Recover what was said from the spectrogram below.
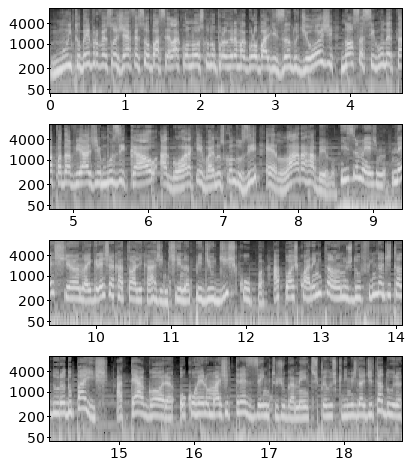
Muito bem, professor Jefferson Bacelar conosco no programa Globalizando de hoje nossa segunda etapa da viagem musical. Agora quem vai nos conduzir é Lara Rabelo. Isso mesmo. Neste ano, a Igreja Católica Argentina pediu desculpa após 40 anos do fim da ditadura do país. Até agora, ocorreram mais de 300 julgamentos pelos crimes da ditadura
